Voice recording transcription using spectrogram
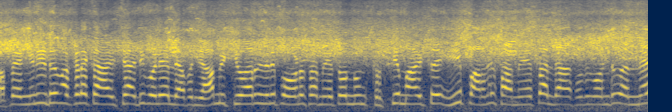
അപ്പം എങ്ങനെയുണ്ട് മക്കളെ? കാഴ്ച അടിപൊളിയല്ല? അപ്പം ഞാൻ മിക്കവാറും ഇതിൽ പോകുന്ന സമയത്തൊന്നും കൃത്യമായിട്ട് ഈ പറഞ്ഞ സമയത്തല്ലാത്തത് കൊണ്ട് തന്നെ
